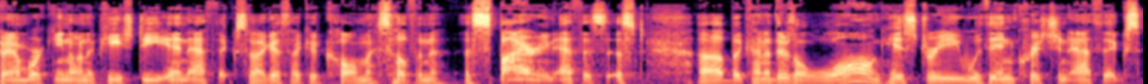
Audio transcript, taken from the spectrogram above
I'm working on a PhD in ethics, so I guess I could call myself an aspiring ethicist. Uh, but kind of, there's a long history within Christian ethics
